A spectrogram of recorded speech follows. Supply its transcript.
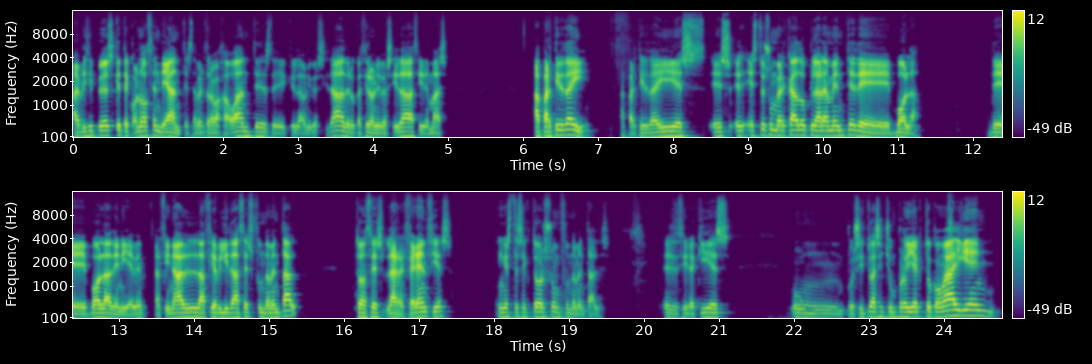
al principio es que te conocen de antes, de haber trabajado antes, de que la universidad, de lo que hacía la universidad y demás. A partir de ahí, a partir de ahí es, es, e, esto es un mercado claramente de bola, de bola de nieve. Al final la fiabilidad es fundamental, entonces las referencias en este sector son fundamentales. Es decir, aquí es un, pues si tú has hecho un proyecto con alguien,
